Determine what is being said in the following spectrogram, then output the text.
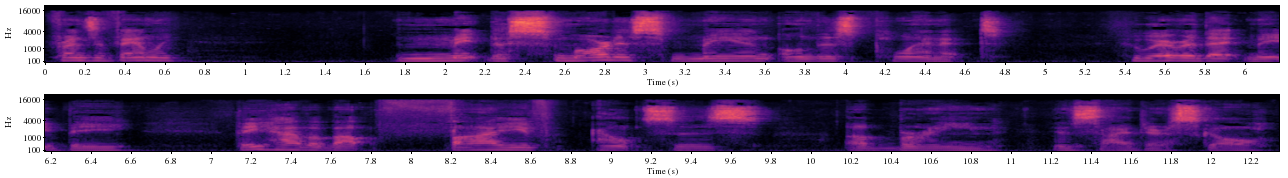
Friends and family, the smartest man on this planet, whoever that may be, they have about five ounces of brain inside their skull.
